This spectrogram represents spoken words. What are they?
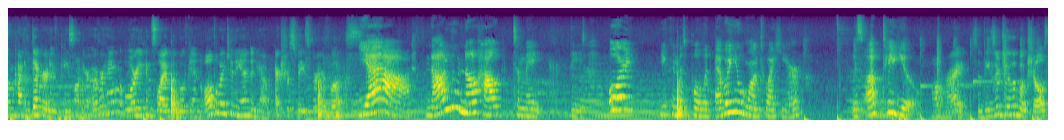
Some kind of decorative piece on your overhang, or you can slide the bookend all the way to the end and you have extra space for your books. Yeah, now you know how to make these. Or you can just put whatever you want right here. It's up to you. All right, so these are two of the bookshelves,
